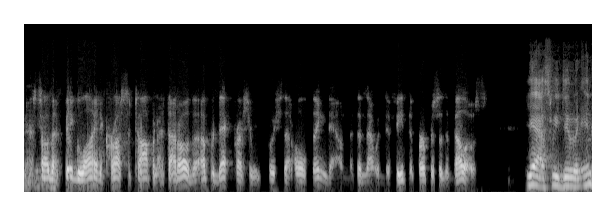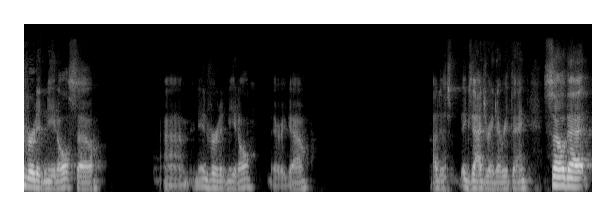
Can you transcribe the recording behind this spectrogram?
I saw that big line across the top and I thought, oh, the upper deck pressure would push that whole thing down, but then that would defeat the purpose of the bellows. Yes, we do an inverted needle. So um, an inverted needle. There we go. I'll just exaggerate everything so that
